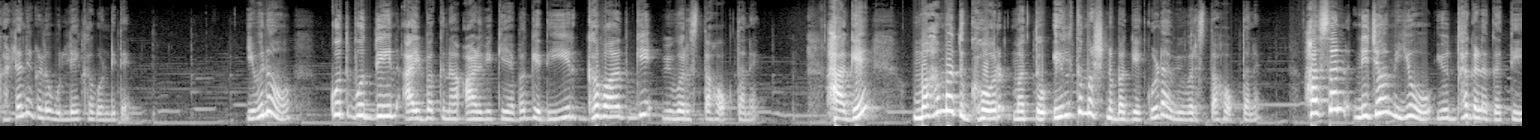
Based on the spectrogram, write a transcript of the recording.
ಘಟನೆಗಳು ಉಲ್ಲೇಖಗೊಂಡಿದೆ. ಇವನು ಕುತ್ಬುದ್ದೀನ್ ಐಬಕ್ನ ಆಳ್ವಿಕೆಯ ಬಗ್ಗೆ ದೀರ್ಘವಾಗಿ ವಿವರಿಸ್ತಾ ಹೋಗ್ತಾನೆ. ಹಾಗೆ ಮಹಮ್ಮದ್ ಘೋರ್ ಮತ್ತು ಇಲ್ತಮಶ್ನ ಬಗ್ಗೆ ಕೂಡ ವಿವರಿಸ್ತಾ ಹೋಗ್ತಾನೆ. ಹಸನ್ ನಿಜಾಮಿಯು ಯುದ್ಧಗಳ ಗತಿ,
